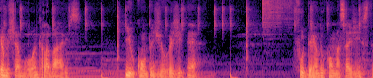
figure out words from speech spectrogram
eu me chamo Juan Calabares e o conto de hoje é Fudendo com Massagista.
